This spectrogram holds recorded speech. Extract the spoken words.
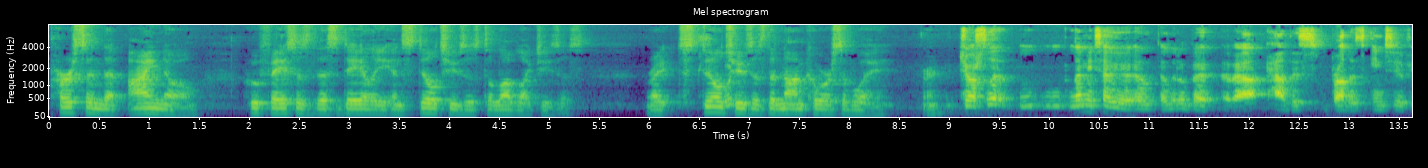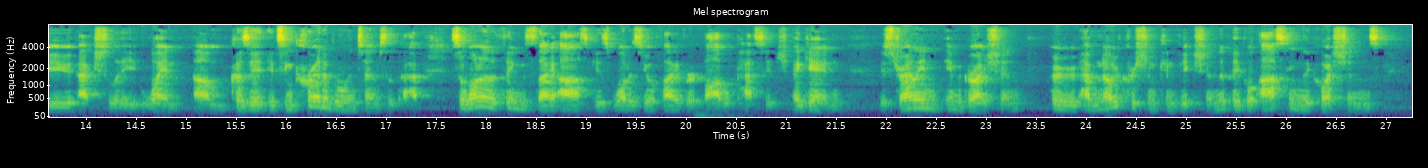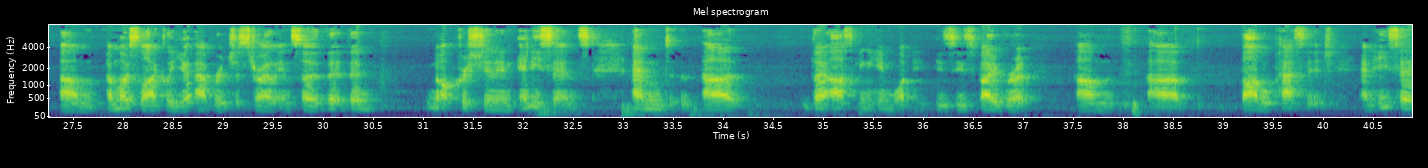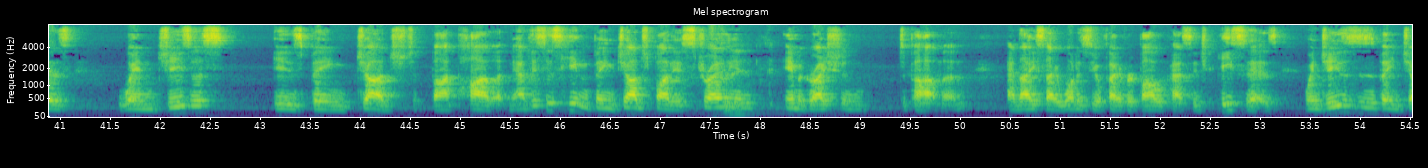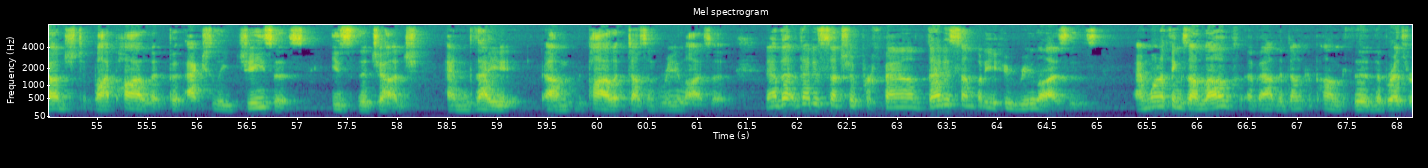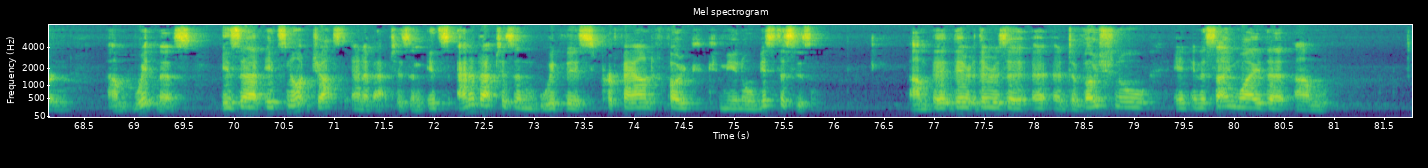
person that I know who faces this daily and still chooses to love like Jesus, right? Still chooses the non coercive way. Right. Josh, let, let me tell you a, a, little bit about how this brother's interview actually went, because um, it, it's incredible in terms of that. So, one of the things they ask is, What is your favourite Bible passage? Again, Australian immigration, who have no Christian conviction, the people asking the questions um, are most likely your average Australian. So they're, they're not Christian in any sense. And uh, they're asking him what is his favourite um, uh, Bible passage. And he says, when Jesus is being judged by Pilate. Now, this is him being judged by the Australian Immigration Department. And they say, What is your favourite Bible passage? He says, when Jesus is being judged by Pilate, but actually Jesus is the judge, and they um, Pilate doesn't realize it. Now that that is such a profound. That is somebody who realizes. And one of the things I love about the Dunkerpunk, the the Brethren um, witness, is that it's not just Anabaptism. It's Anabaptism with this profound folk communal mysticism. Um, there, there is a, a, a devotional in, in, the same way that um,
